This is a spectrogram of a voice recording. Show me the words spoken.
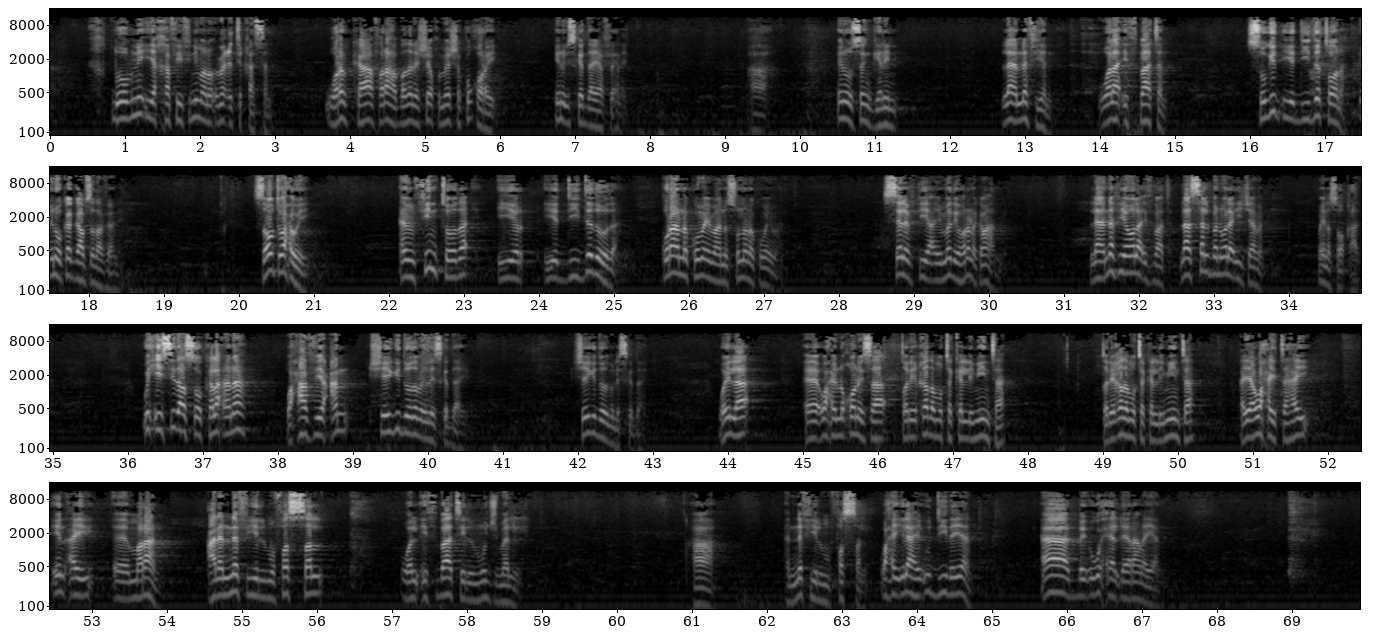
dhuubni iyo khafiifnimana uma ictiqaadsana. Wararkaa faraha badanee sheekhu meesha ku qoray inuu iska daayaa ficnayd inuusan gelin laa nafyan walaa ihbaatan sugid iyo diidda toona inuu ka gaabsadaa ficnayd sababta waxa weeye anfintooda iyo iyo diiddadooda qur'aanna kuma imaanin sunnana kuma imaanin. Salafkii iyo a'immadii horena kama hadlin laa nafyan walaa ihbaatan laa salban walaa iijaaban mayna soo qaadin wixii sidaasoo kale ana waxaa fiican sheegidoodaba in la yska daayo. Sheegidoodaba in la yska daayo. Wailaa waxay noqonaysaa ariiqada mutakalimiinta ariiqada mutakalimiinta ayaa waxay tahay in ay maraan cala alnafyi almufasal waalihbaati almujmal. A annafyi almufasal waxay ilaahay u diidayaan. Aad bay ugu xeel dheeraanayaan.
